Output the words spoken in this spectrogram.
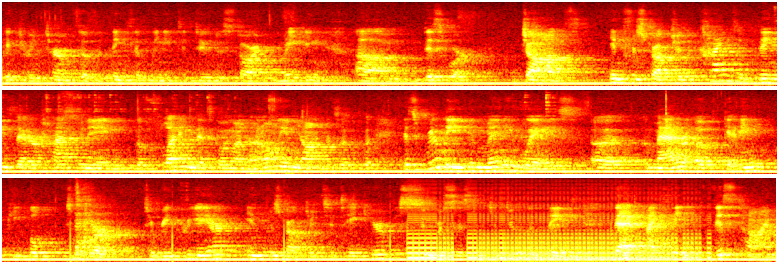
picture in terms of the things that we need to do to start making um, this work. Jobs, infrastructure, the kinds of things that are happening, the flooding that's going on, not only in Yonkers, but it's really, in many ways, a matter of getting people to work, to recreate our infrastructure, to take care of the sewer system, to do the things that I think this time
